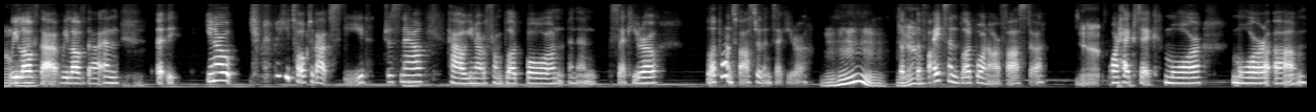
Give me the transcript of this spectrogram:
we wait. love that. We love that. And uh, you know, you remember you talked about speed just now? How you know from Bloodborne and then Sekiro. Bloodborne's faster than Sekiro. Mm-hmm. The, Yeah. the fights in Bloodborne are faster, yeah. more hectic, more more um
